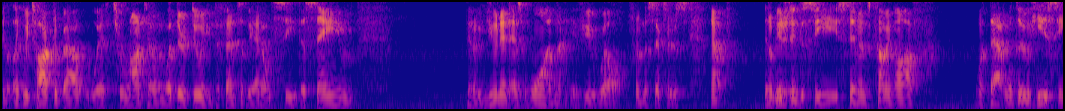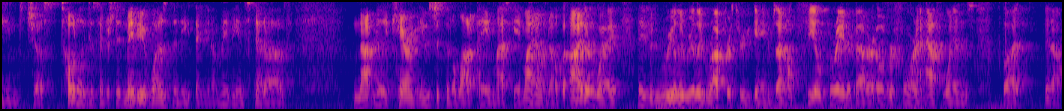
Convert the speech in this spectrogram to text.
You know, like we talked about with Toronto and what they're doing defensively. I don't see the same you know unit as one, if you will, from the Sixers. Now, it'll be interesting to see Simmons coming off what that will do. He seemed just totally disinterested. Maybe it was the knee thing, you know, maybe instead of not really caring, he was just in a lot of pain last game. I don't know. But either way, they've been really, really rough for three games. I don't feel great about our over four and a half wins, but you know,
